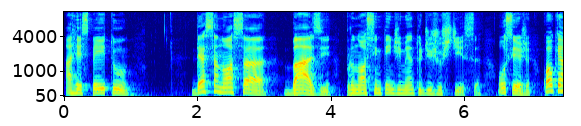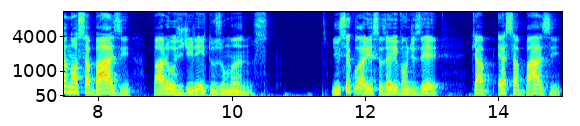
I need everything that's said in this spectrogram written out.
a respeito dessa nossa base para o nosso entendimento de justiça. Ou seja, qual é a nossa base para os direitos humanos? E os secularistas aí vão dizer que a, essa base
